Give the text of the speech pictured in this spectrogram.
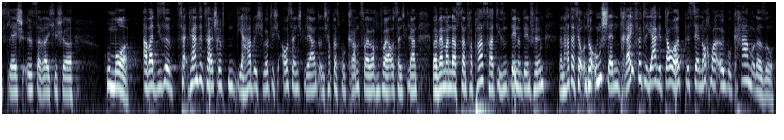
slash österreichischer Humor. Aber diese Ze Fernsehzeitschriften, die habe ich wirklich auswendig gelernt und ich habe das Programm zwei Wochen vorher auswendig gelernt, weil wenn man das dann verpasst hat, diesen den und den Film, dann hat das ja unter Umständen dreiviertel Jahr gedauert, bis der nochmal irgendwo kam oder so.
